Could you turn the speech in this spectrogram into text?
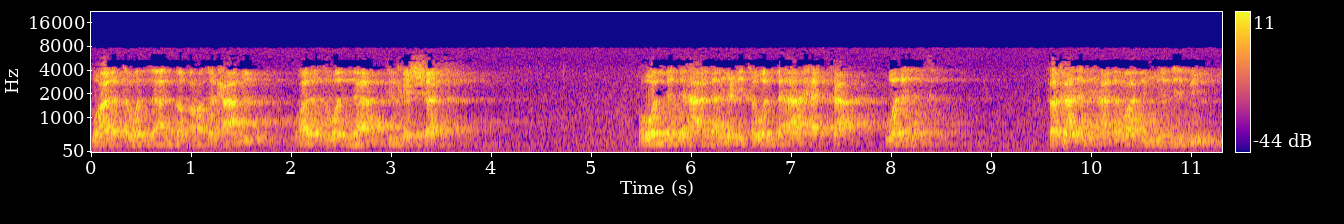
وهذا تولى البقرة الحامل وهذا تولى تلك الشاة. وولد هذا يعني تولاها حتى ولدت. فكان لهذا واد من الإبل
